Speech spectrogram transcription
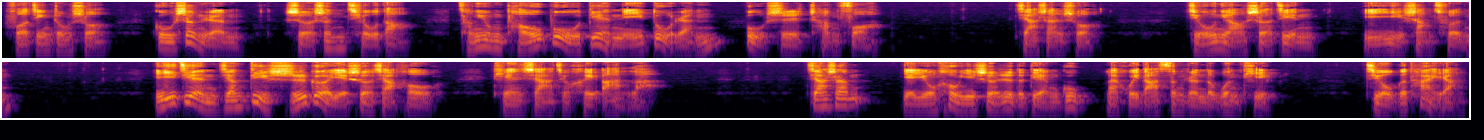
佛经中说，古圣人舍身求道，曾用头部垫泥渡人，布施成佛。迦山说：九鸟射尽。一意尚存，一箭将第十个也射下后，天下就黑暗了。迦山也用后羿射日的典故来回答僧人的问题：九个太阳，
